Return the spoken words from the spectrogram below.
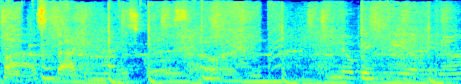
class back in high school, so no big deal, you know?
